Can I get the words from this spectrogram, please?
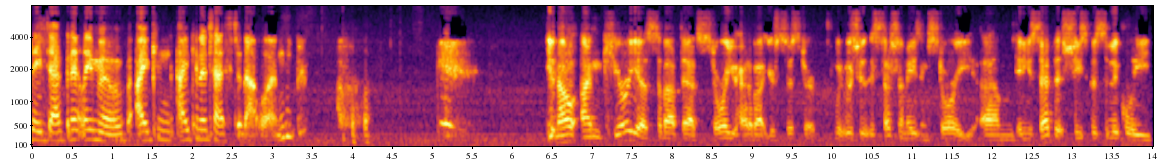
they definitely move. I can I can attest to that one. You know, I'm curious about that story you had about your sister, which is such an amazing story. Um, and you said that she specifically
